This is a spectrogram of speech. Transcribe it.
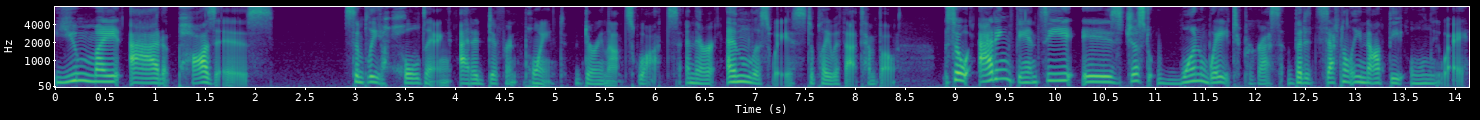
You might add pauses, simply holding at a different point during that squat. And there are endless ways to play with that tempo. So, adding fancy is just one way to progress, but it's definitely not the only way.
